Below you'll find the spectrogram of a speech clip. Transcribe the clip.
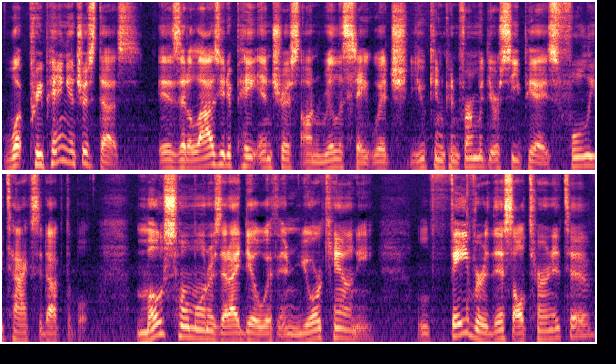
what prepaying interest does is it allows you to pay interest on real estate, which you can confirm with your CPA is fully tax deductible. Most homeowners that I deal with in your county favor this alternative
